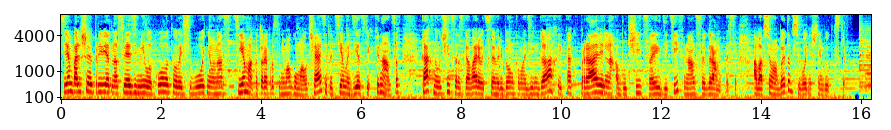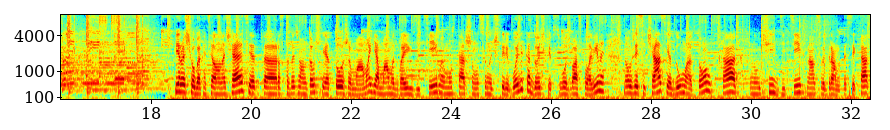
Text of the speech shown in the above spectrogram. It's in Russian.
Всем большой привет! На связи Мила Колоколова. Сегодня у нас тема, о которой я просто не могу молчать. Это тема детских финансов. Как научиться разговаривать с своим ребенком о деньгах и как правильно обучить своих детей финансовой грамотности. Обо всем об этом в сегодняшнем выпуске. Первое, с чего бы я хотела начать, это рассказать вам о том, что я тоже мама. Я мама двоих детей. Моему старшему сыну 4 годика, дочке всего 2,5. Но уже сейчас я думаю о том, как научить детей финансовой грамотности, как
